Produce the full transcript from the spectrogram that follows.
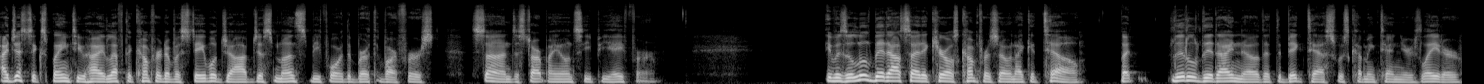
I just explained to you how I left the comfort of a stable job just months before the birth of our first son to start my own CPA firm. It was a little bit outside of Carol's comfort zone, I could tell, but little did I know that the big test was coming 10 years later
